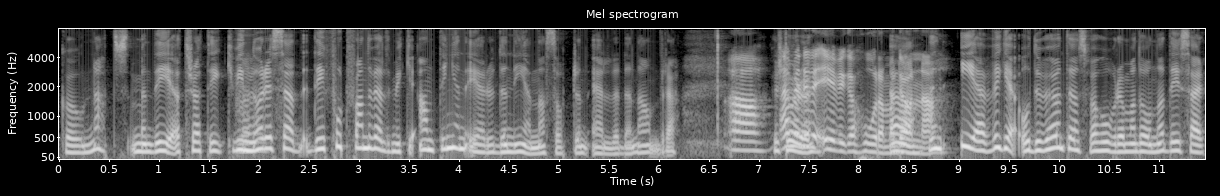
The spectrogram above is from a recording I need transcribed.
go nuts. Men det, jag tror att det är kvinnor, är, sedd- det är fortfarande väldigt mycket, antingen är du den ena sorten eller den andra. Ja, Förstår ja men du? är den eviga hora Madonna. Ja, den eviga. Och du behöver inte ens vara hora Madonna. Det är så här,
